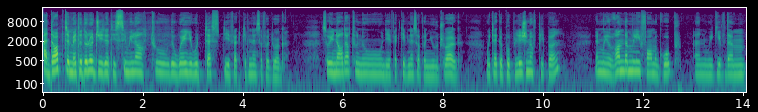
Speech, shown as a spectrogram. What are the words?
adopt a methodology that is similar to the way you would test the effectiveness of a drug. So in order to know the effectiveness of a new drug, we take a population of people, then we randomly form a group and we give them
